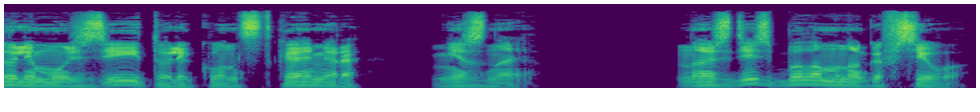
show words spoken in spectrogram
то ли музей, то ли кунсткамера, не знаю. Но здесь было много всего.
